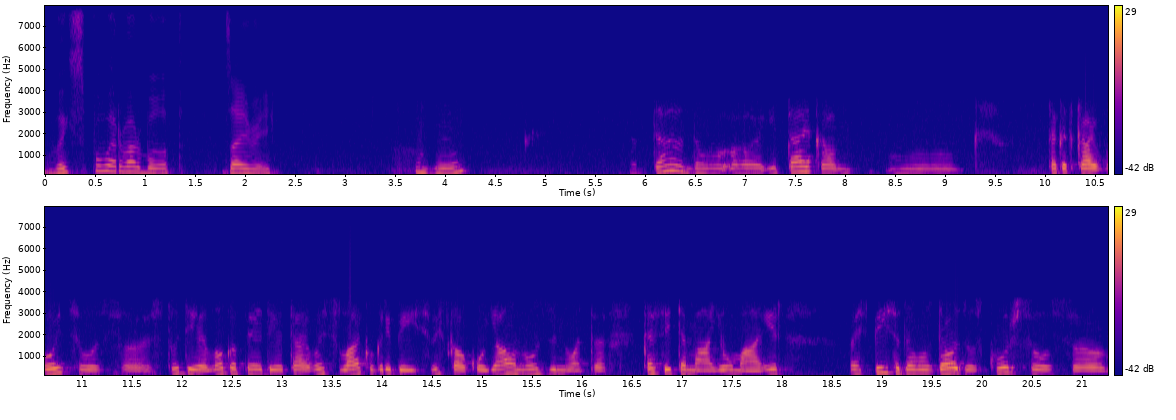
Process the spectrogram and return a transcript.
vispār varbūt dzīvī? Mm -hmm. Tā, nu, uh, ir tā, ka mm, tagad, kā jau Vojcos uh, studēja logopēdiju, tā visu laiku gribīs visu kaut ko jaunu uzzinot, uh, kas itamā jomā ir. Es piesadalos daudzos kursos, uh,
